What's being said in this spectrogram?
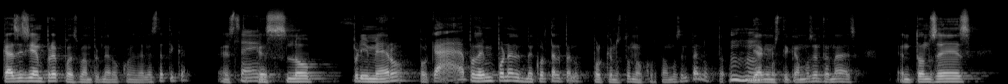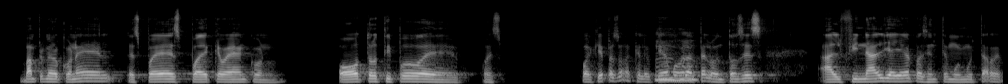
casi siempre pues van primero con el de la estética, este, que es lo primero, porque, ah, pues ahí me ponen, me cortan el pelo, porque nosotros no cortamos el pelo, pero diagnosticamos enfermedades. Entonces, van primero con él, después puede que vayan con otro tipo de, pues, cualquier persona que le quiera mover el pelo. Entonces, al final ya llega el paciente muy, muy tarde.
